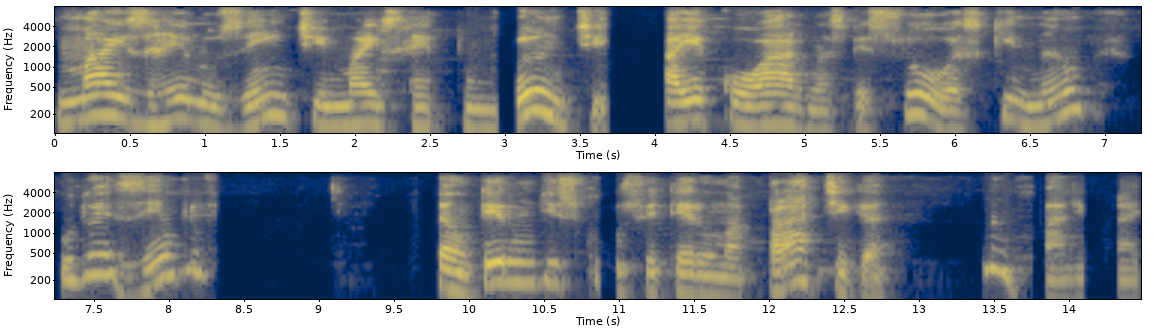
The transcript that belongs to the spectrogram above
mais reluzente e mais retumbante a ecoar nas pessoas que não o do exemplo. Então, ter um discurso e ter uma prática não vale mais.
